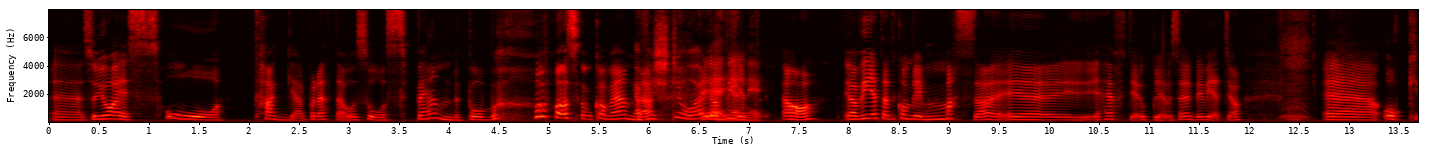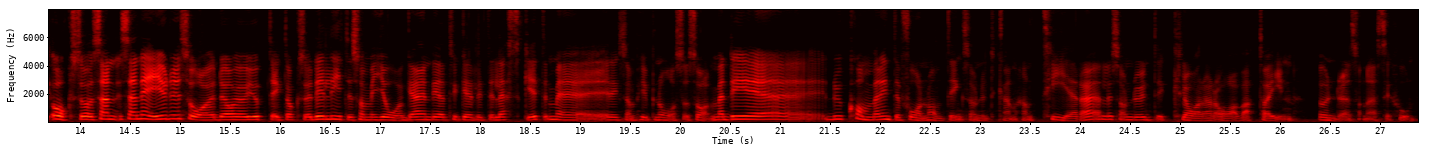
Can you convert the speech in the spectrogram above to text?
Eh, så jag är så taggad på detta och så spänd på vad som kommer hända. Jag förstår det jag vet, Jenny. Ja, jag vet att det kommer bli massa eh, häftiga upplevelser, det vet jag. Eh, och också, sen, sen är ju det så, det har jag ju upptäckt också, det är lite som med yoga, en del tycker det är lite läskigt med liksom, hypnos och så. Men det, du kommer inte få någonting som du inte kan hantera eller som du inte klarar av att ta in under en sån här session.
